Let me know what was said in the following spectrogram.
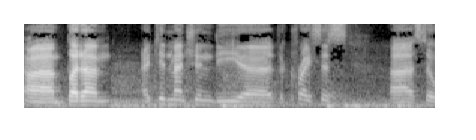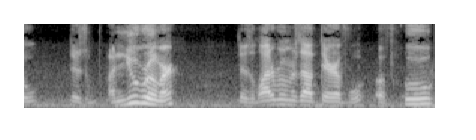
Um, but um, I did mention the uh, the crisis. Uh, so there's a new rumor. There's a lot of rumors out there of of who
